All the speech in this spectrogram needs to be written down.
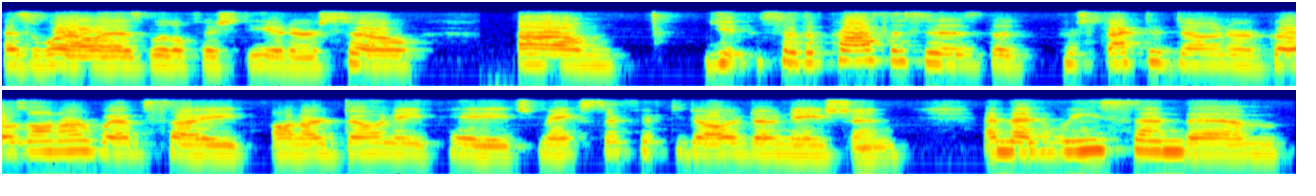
as well as Little Fish Theater. So, um, you, so the process is the prospective donor goes on our website on our donate page, makes their fifty dollar donation, and then we send them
